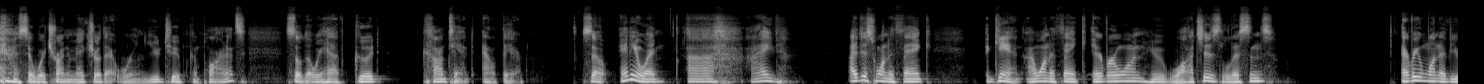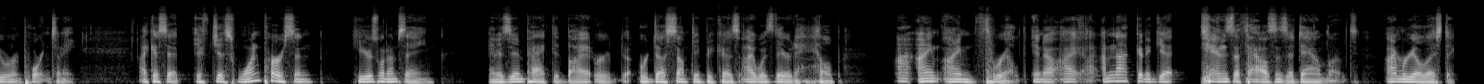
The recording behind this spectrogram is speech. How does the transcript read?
so we're trying to make sure that we're in YouTube compliance so that we have good content out there. So anyway, uh, I I just want to thank again. I want to thank everyone who watches, listens. Every one of you are important to me. Like I said, if just one person hears what I'm saying and is impacted by it or or does something because I was there to help, I, I'm I'm thrilled. You know, I I'm not going to get tens of thousands of downloads. I'm realistic.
